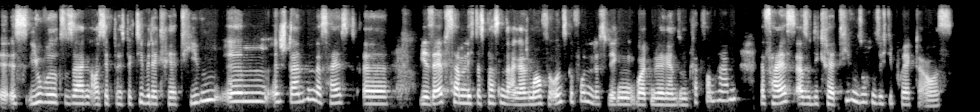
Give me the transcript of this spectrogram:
ist Juvo sozusagen aus der Perspektive der Kreativen ähm, entstanden. Das heißt, äh, wir selbst haben nicht das passende Engagement für uns gefunden, deswegen wollten wir gerne so eine Plattform haben. Das heißt also, die Kreativen suchen sich die Projekte aus.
